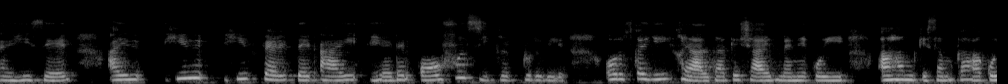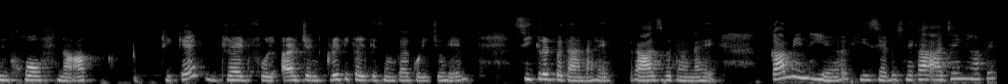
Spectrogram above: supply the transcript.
uh, he said i he he felt that i had an awful secret to और उसका यही ख्याल था कि शायद मैंने कोई अहम किस्म का कोई खौफनाक ठीक है ड्रेडफुल अर्जेंट क्रिटिकल किस्म का कोई जो है सीक्रेट बताना है राज बताना है। कम इन हेयर ही सेड उसने कहा आ जाए यहाँ पे।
